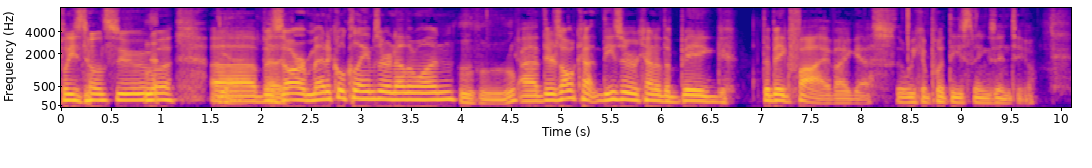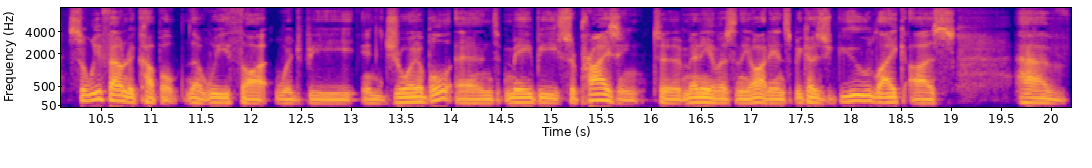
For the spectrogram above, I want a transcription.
Please don't sue. uh, bizarre medical claims are another one. hmm Uh, there's all kind. These are kind of the big, the big five, I guess, that we can put these things into. So we found a couple that we thought would be enjoyable and maybe surprising to many of us in the audience because you, like us, have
